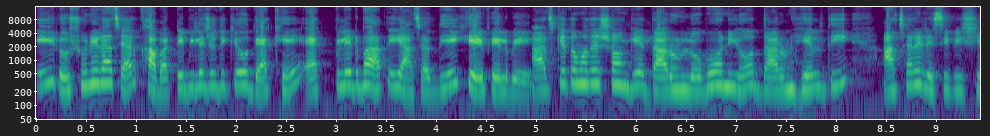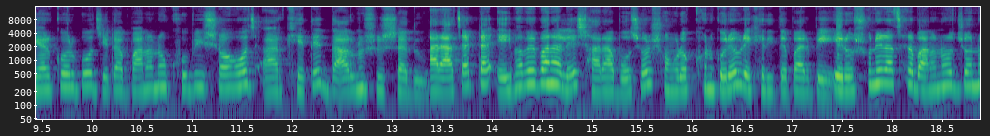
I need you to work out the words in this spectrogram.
এই রসুনের আচার খাবার টেবিলে যদি কেউ দেখে, এক প্লেট ভাত এই আচার দিয়েই খেয়ে ফেলবে। আজকে তোমাদের সঙ্গে দারুণ লোভনীয়, দারুণ হেলদি আচারের রেসিপি শেয়ার করব, যেটা বানানো খুবই সহজ আর খেতে দারুণ সুস্বাদু। আর আচারটা এইভাবে বানালে সারা বছর সংরক্ষণ করেও রেখে দিতে পারবে। এ রসুনের আচার বানানোর জন্য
